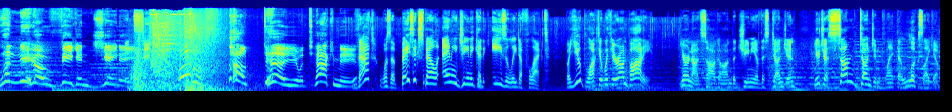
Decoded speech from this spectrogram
the neo-vegan genie! How dare you attack me? That was a basic spell any genie could easily deflect. But you blocked it with your own body. You're not Zagon, the genie of this dungeon. You're just some dungeon plant that looks like him.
